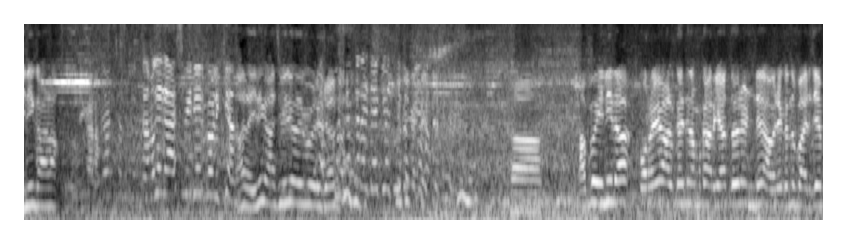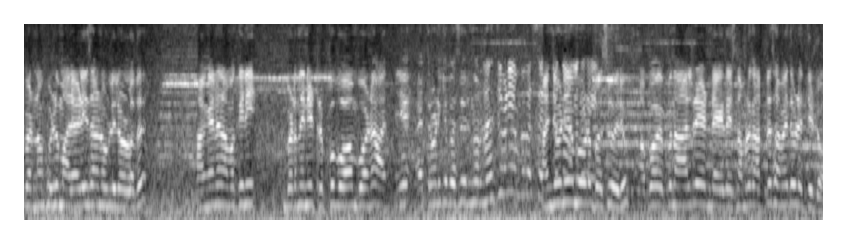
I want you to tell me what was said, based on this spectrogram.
ഇനി കാണാം. നമുക്ക് കാശ്മീരി വരുമ്പോ വിളിക്കാം. അതെ ഇനി കാശ്മീരി വിളിക്കാം. ഇനി ഇതാ കുറേ ആൾക്കാർ നമുക്ക് അറിയാത്തവരുണ്ട്. അവരെയൊക്കെ ഒന്ന് പരിചയപ്പെടണം. ഫുള്ള് മലയാളീസാണ് ഉള്ളിലുള്ളത്. അങ്ങനെ നമുക്കിനി ഇവിടെ നിന്ന് ഇനി ട്രിപ്പ് പോകാൻ പോവാണ്. ഇനി എത്ര മണിക്ക് ബസ് വരുന്ന പറഞ്ഞാൽ അഞ്ചു മണിയാകുമ്പോ ബസ് മണിയാകുമ്പോൾ ഇവിടെ ബസ് വരും. അപ്പോൾ ഇപ്പോൾ നാലരയുണ്ട് ഉണ്ട് ഏകദേശം. നമ്മൾ കറക്റ്റ് സമയത്ത് ഇവിടെ എത്തിയിട്ടോ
